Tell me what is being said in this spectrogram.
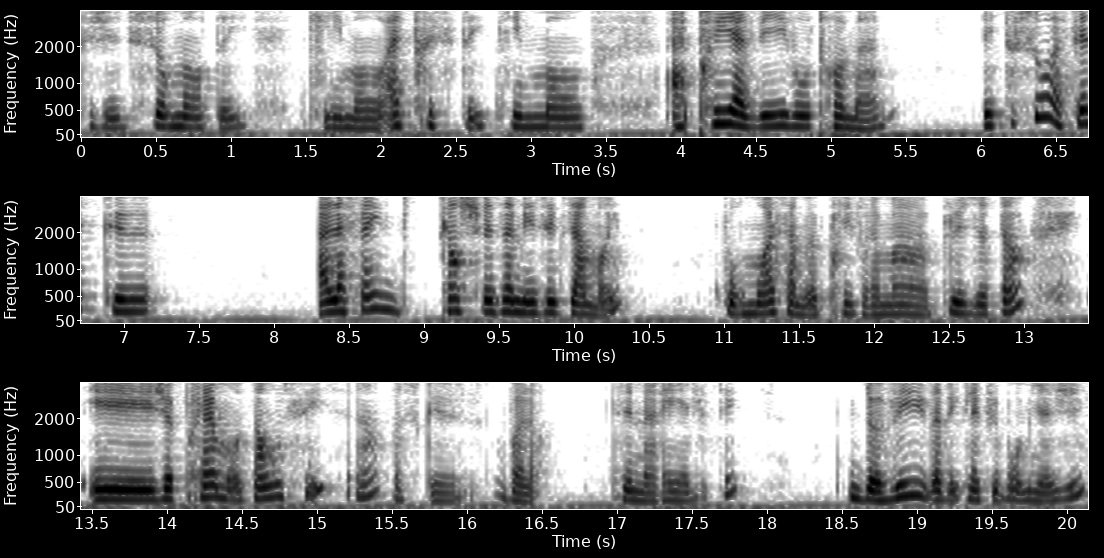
que j'ai dû surmonter, qui m'ont attristé, qui m'ont appris à vivre autrement. Et tout ça a fait que, à la fin, quand je faisais mes examens, pour moi, ça m'a pris vraiment plus de temps. Et je prends mon temps aussi, hein, parce que, voilà, c'est ma réalité, de vivre avec la fibromyalgie.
